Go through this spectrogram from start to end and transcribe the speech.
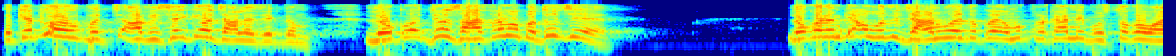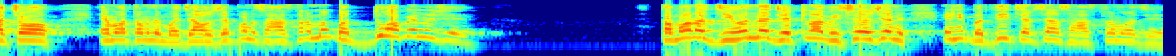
તો કેટલો આ વિષય કેવો ચાલે છે એકદમ? લોકો જો શાસ્ત્રમાં બધું છે લોકોને એમ કે આવું બધું જાણવું હોય તો કોઈ અમુક પ્રકારની પુસ્તકો વાંચો, એમાં તમને મજા આવશે. પણ શાસ્ત્રમાં બધું આપેલું છે. તમારા જીવનના જેટલા વિષયો છે ને, એની બધી ચર્ચા શાસ્ત્રમાં છે.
